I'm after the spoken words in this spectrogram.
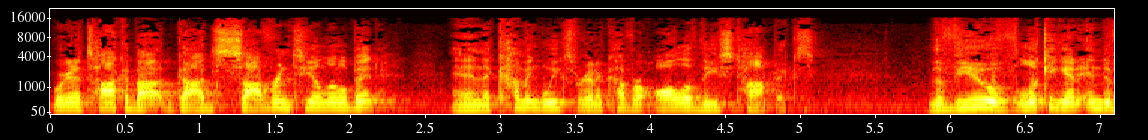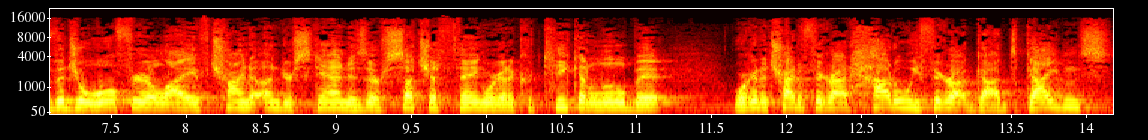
we're going to talk about God's sovereignty a little bit, and in the coming weeks, we're going to cover all of these topics. The view of looking at individual will for your life, trying to understand is there such a thing? We're going to critique it a little bit. We're going to try to figure out how do we figure out God's guidance?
